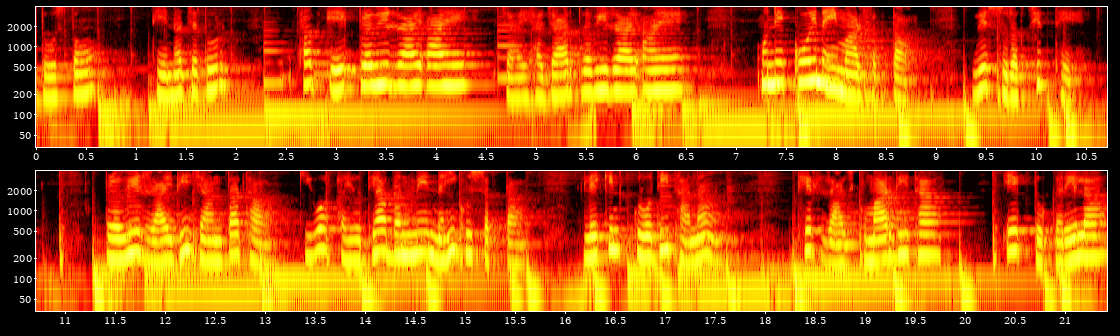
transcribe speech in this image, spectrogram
दोस्तों, थे न चतुर। अब एक प्रवीर राय आए, चाहे हज़ार प्रवीर राय आए, उन्हें कोई नहीं मार सकता। वे सुरक्षित थे। प्रवीर राय भी जानता था। कि वह अयोध्या वन में नहीं घुस सकता, लेकिन क्रोधी था ना। फिर राजकुमार भी था। एक तो करेला,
